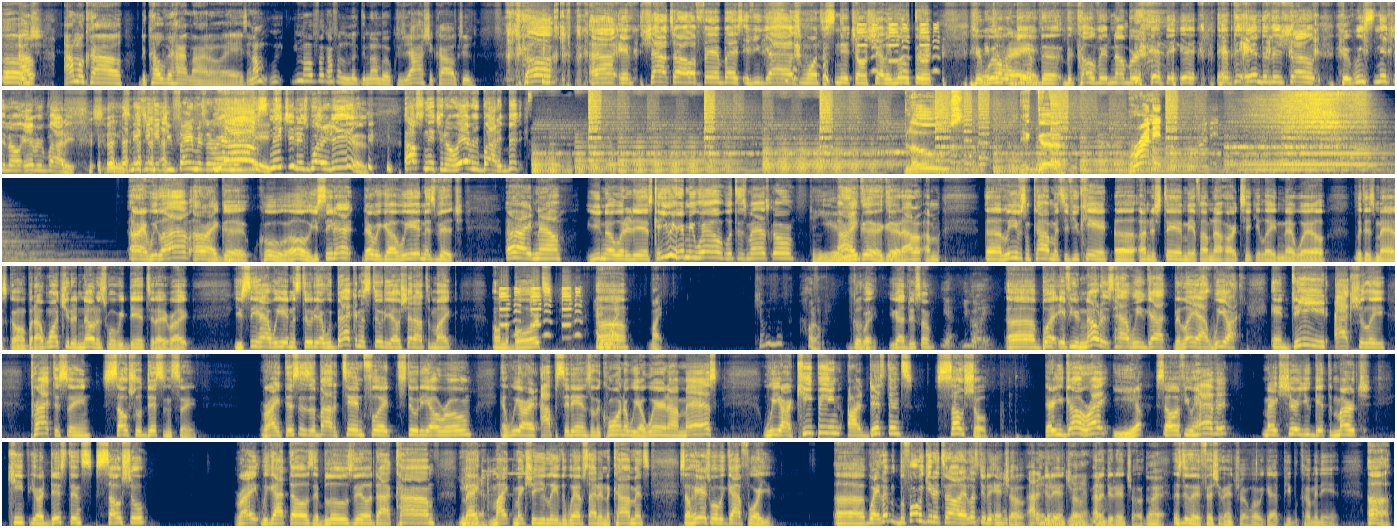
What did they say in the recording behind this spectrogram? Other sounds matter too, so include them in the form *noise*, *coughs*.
Uh, I'm gonna call the COVID hotline on ass, and I'm you motherfucker. I'm gonna look the number up because y'all should call too. Call. Uh, if shout out to all our fan base. If you guys want to snitch on Shelley Luther, we'll give ass. the, the COVID number *laughs* at the at the end of the show. We snitching on everybody. Snitching get you famous around Yo, this bitch. snitching is what it is. I'm snitching on everybody, bitch. Blues, nigga. Run it. All right, we live. All right, good, cool. Oh, you see that? There we go. We in this bitch. All right, now you know what it is. Can you hear me well with this mask on? Can you hear All me? All right, good, good. I don't. I'm. Uh, leave some comments if you can't uh, understand me if I'm not articulating that well with this mask on. But I want you to notice what we did today, right? You see how we in the studio? We back in the studio. Shout out to Mike on the boards. Hey, Uh, Mike. Mike. Can we move? Hold on. Go What ahead. you gotta do something? Yeah, you go ahead. Uh, but if you notice how we've got the layout, we are indeed actually practicing social distancing. Right? This is about a 10 foot studio room, and we are at opposite ends of the corner. We are wearing our mask. We are keeping our distance social. There you go, right? Yep. So if you haven't, make sure you get the merch. Keep your distance social. Right? We got those at bluesville.com. Make Yeah. Mike, make sure you leave the website in the comments. So here's what we got for you. Uh wait, let me before we get into all that, let's do the intro. Intro. I didn't Yeah, do the intro. yeah, I didn't do the intro. Go ahead. Let's do the official intro where we got people coming in. Uh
